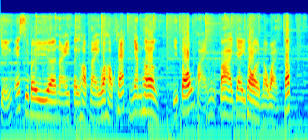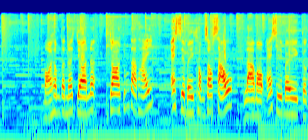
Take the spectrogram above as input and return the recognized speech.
chuyển SCP ờ, này từ hộp này qua hộp khác nhanh hơn. Chỉ tốn khoảng 3 giây thôi là hoàn tất. Mọi thông tin ở trên đó, cho chúng ta thấy SCP-066 là một SCP cực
